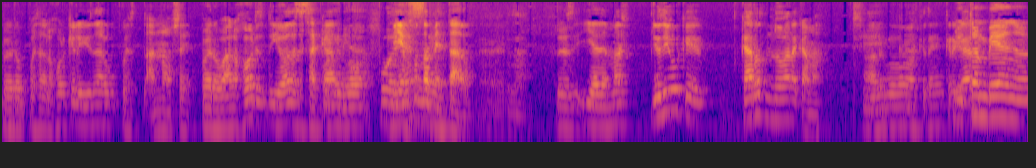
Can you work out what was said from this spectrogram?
Pero pues a lo mejor que le ayude algo, pues ah, no sé. Pero a lo mejor Yoda se saca Podría- algo podría bien ser, fundamentado. la verdad. Entonces, y además, yo digo que Carrot no va a la cama. Sí, algo ok. más que tengan que Yo agregar. también, eh,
